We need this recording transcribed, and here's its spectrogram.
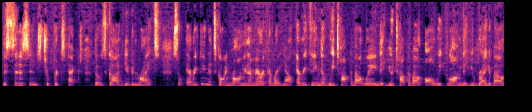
the citizens, to protect those God given rights. So everything that's going wrong in America right now, everything that we talk about, Wayne, that you talk about all week long, that you write about,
